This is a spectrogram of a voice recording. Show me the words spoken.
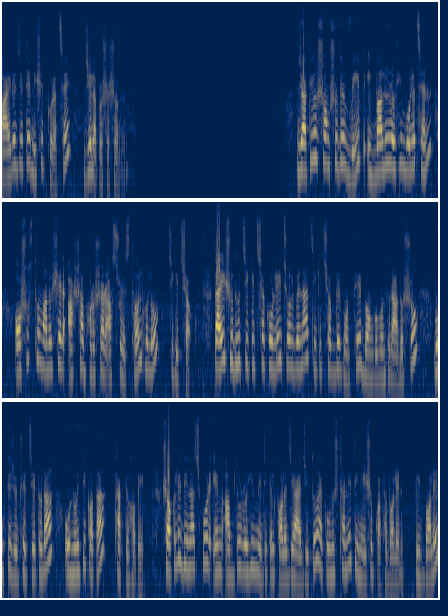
বাইরে যেতে নিষেধ করেছে জেলা প্রশাসন। জাতীয় সংসদের হুইপ ইকবালুর রহিম বলেছেন অসুস্থ মানুষের আশা ভরসার আশ্রয়স্থল হল চিকিৎসক। তাই শুধু চিকিৎসা করলেই চলবে না, চিকিৎসকদের মধ্যে বঙ্গবন্ধুর আদর্শ, মুক্তিযুদ্ধের চেতনা ও নৈতিকতা থাকতে হবে। সকালে দিনাজপুর এম আব্দুর রহিম মেডিকেল কলেজে আয়োজিত এক অনুষ্ঠানে তিনি এসব কথা বলেন। বলেন,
